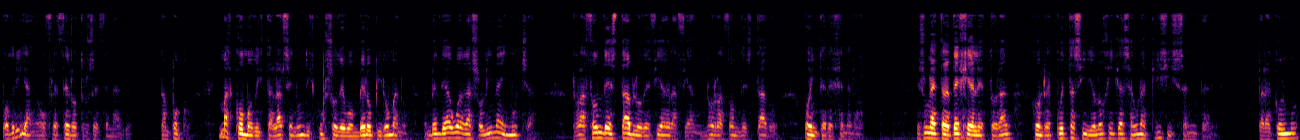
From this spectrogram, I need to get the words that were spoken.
Podrían ofrecer otros escenarios. Tampoco. Más cómodo instalarse en un discurso de bombero pirómano, en vez de agua, gasolina y mucha. Razón de establo, decía Gracián, no razón de Estado o interés general. Es una estrategia electoral con respuestas ideológicas a una crisis sanitaria. Para colmo,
